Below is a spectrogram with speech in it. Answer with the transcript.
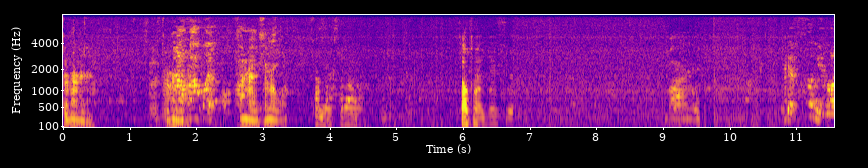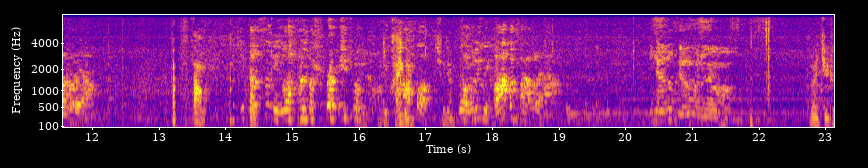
在那里，在那里，三百三百五，三百三百五，交通这些。现在能配到那个吗？我记住。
